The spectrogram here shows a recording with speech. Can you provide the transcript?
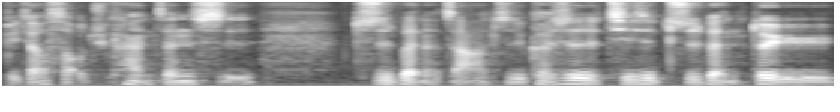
比较少去看真实纸本的杂志。可是其实纸本对于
